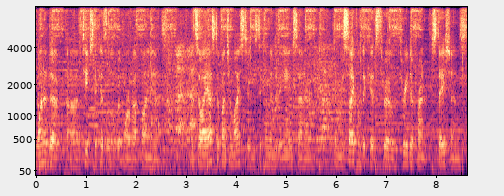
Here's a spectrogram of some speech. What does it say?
wanted to uh, teach the kids a little bit more about finance. And so I asked a bunch of my students to come into the Ames Center, and we cycled the kids through three different stations.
